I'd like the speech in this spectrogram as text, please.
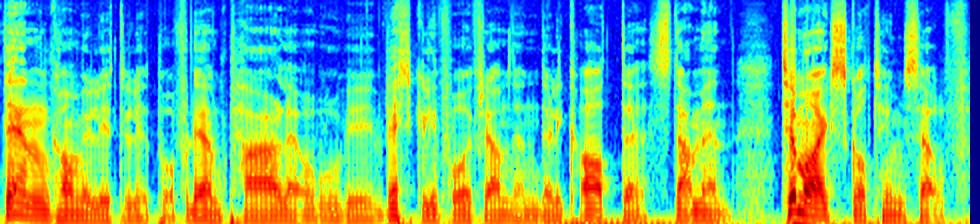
Den kan vi lytte litt på, for det er en perle, og hvor vi virkelig får frem den delikate stemmen til Mike Scott himself.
